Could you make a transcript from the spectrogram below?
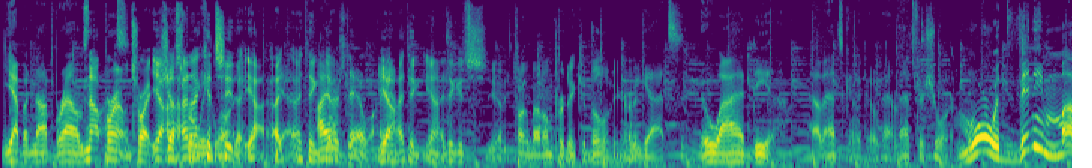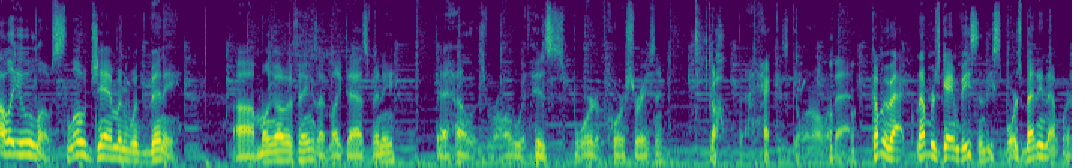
Yeah, but not Browns. Not lines. Browns, right? Yeah, Just and I could see that. Yeah, I, I think I yeah. understand why. Yeah, I think yeah, I think it's yeah, talk about unpredictability, right? We got no idea how that's going to go down. That's for sure. More with Vinny Magliulo, slow jamming with Vinny. Uh, among other things, I'd like to ask Vinny, the hell is wrong with his sport of horse racing? Oh. The heck is going on with that? Coming back, numbers game VSiN, the Sports Betting Network.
